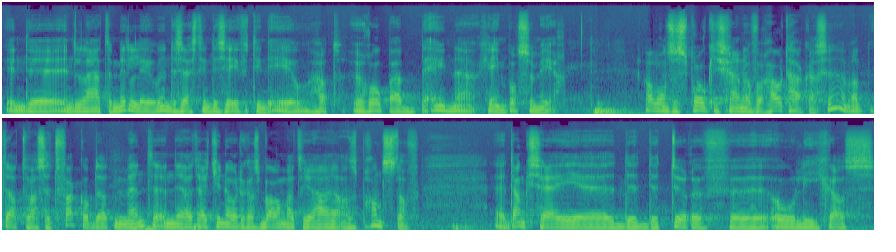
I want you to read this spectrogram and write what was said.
In de, in de late middeleeuwen, in de 16e, 17e eeuw, had Europa bijna geen bossen meer. Al onze sprookjes gaan over houthakkers, hè? want dat was het vak op dat moment. En dat had je nodig als bouwmateriaal, als brandstof. Eh, dankzij eh, de, de turf, eh, olie, gas,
